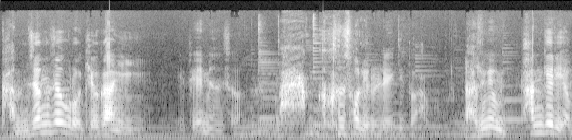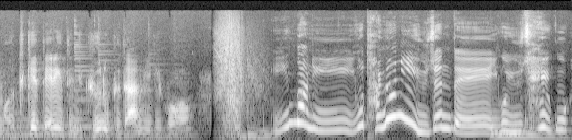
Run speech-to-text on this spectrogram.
감정적으로 격앙이 되면서 막 큰 소리를 내기도 하고. 나중에 판결이야. 뭐 어떻게 때리든지. 그거는 그 다음 일이고. 이 인간이 이거 당연히 유죄인데 이거 유죄고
